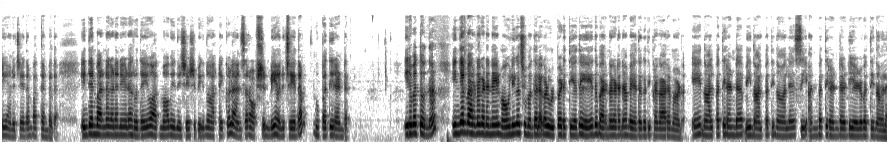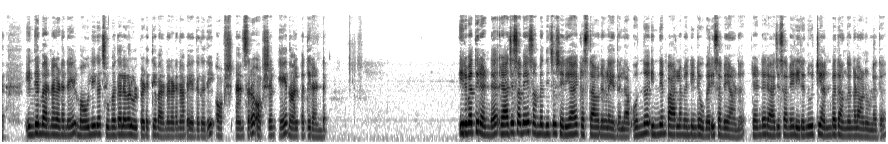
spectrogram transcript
ഡി. അനുച്ഛേദം പത്തൊൻപത്. ഇന്ത്യൻ ഭരണഘടനയുടെ ഹൃദയവും ആത്മാവും എന്ന് വിശേഷിപ്പിക്കുന്ന ആർട്ടിക്കിൾ ആൻസർ ഓപ്ഷൻ ബി. അനുച്ഛേദം മുപ്പത്തിരണ്ട്. ഇരുപത്തൊന്ന്. ഇന്ത്യൻ ഭരണഘടനയിൽ മൗലിക ചുമതലകൾ ഉൾപ്പെടുത്തിയത് ഏത് ഭരണഘടനാ ഭേദഗതി പ്രകാരമാണ്? എ നാൽപ്പത്തിരണ്ട് ബി നാൽപ്പത്തിനാല് സി അൻപത്തിരണ്ട് ഡി എഴുപത്തിനാല്. ഇന്ത്യൻ ഭരണഘടനയിൽ മൗലിക ചുമതലകൾ ഉൾപ്പെടുത്തിയ ഭരണഘടനാ ഭേദഗതി ഓപ്ഷൻ ആൻസർ ഓപ്ഷൻ എ നാൽപ്പത്തിരണ്ട് ഇരുപത്തിരണ്ട്. രാജ്യസഭയെ സംബന്ധിച്ച ശരിയായ പ്രസ്താവനകൾ ഏതെല്ലാം? ഒന്ന് ഇന്ത്യൻ പാർലമെന്റിന്റെ ഉപരിസഭയാണ്. രണ്ട് രാജ്യസഭയിൽ ഇരുന്നൂറ്റി അൻപത് അംഗങ്ങളാണുള്ളത്.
